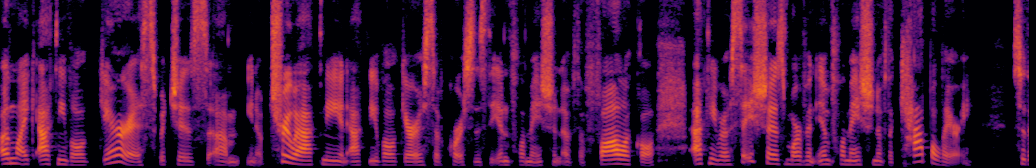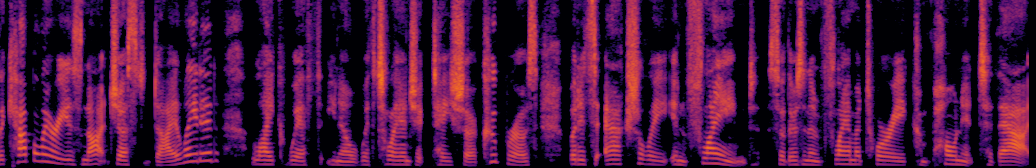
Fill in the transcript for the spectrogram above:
unlike acne vulgaris, which is, um, you know, true acne, and acne vulgaris, of course, is the inflammation of the follicle, acne rosacea is more of an inflammation of the capillary. So the capillary is not just dilated like with, you know, with telangiectasia couperose, but it's actually inflamed. So there's an inflammatory component to that,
